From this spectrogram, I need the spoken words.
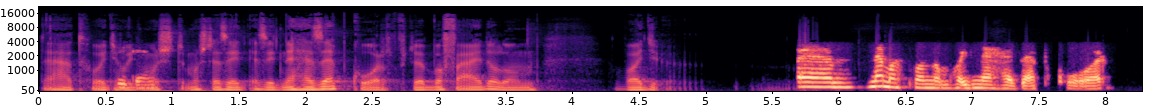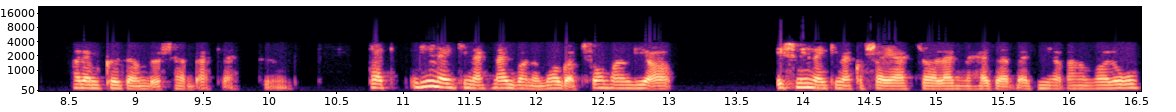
Tehát, hogy, hogy most, most ez, egy, ez egy nehezebb kor, több a fájdalom? Vagy... Nem azt mondom, hogy nehezebb kor, hanem közömbösebbek lettünk. Tehát mindenkinek megvan a maga csomagja, és mindenkinek a sajátja a legnehezebb, ez nyilvánvaló.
